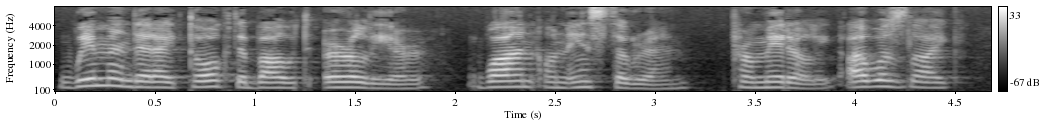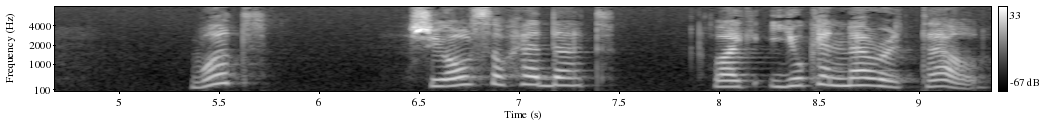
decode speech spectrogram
Women that I talked about earlier, one on Instagram, from Italy. I was like, what? She also had that? Like, you can never tell.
